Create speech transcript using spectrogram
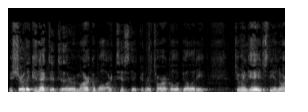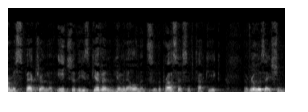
is surely connected to their remarkable artistic and rhetorical ability to engage the enormous spectrum of each of these given human elements of the process of tahqiq, of realization,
